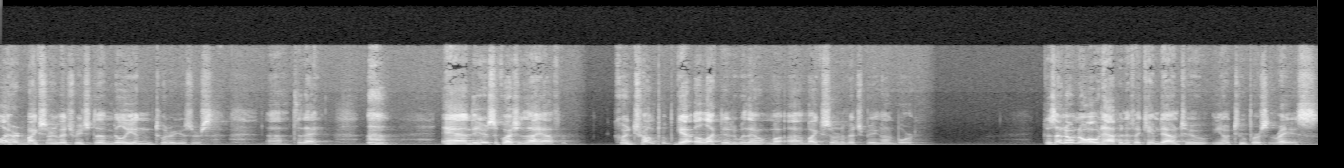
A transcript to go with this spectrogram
Well, I heard Mike Cernovich reached a million Twitter users uh, today. and here's the question that I have. Could Trump get elected without uh, Mike Cernovich being on board? Because I don't know what would happen if it came down to, you know, two-person race.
